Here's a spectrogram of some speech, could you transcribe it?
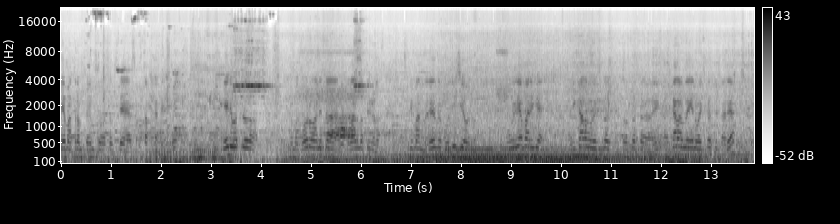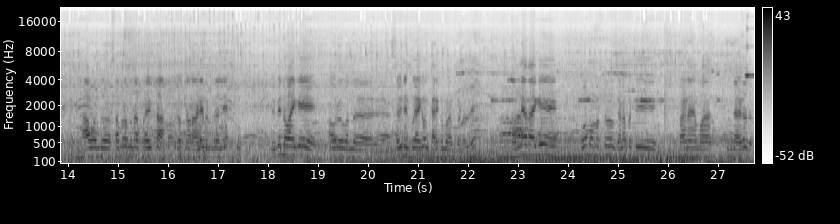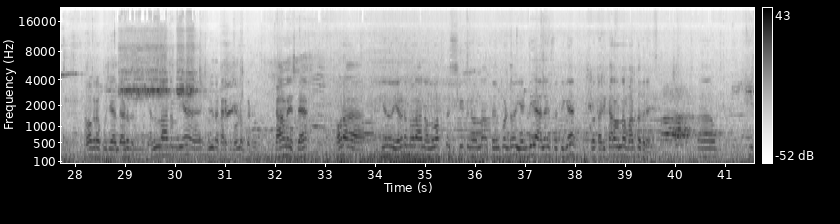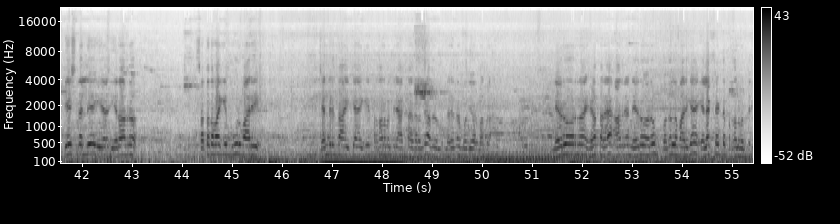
ಒಂದೇ ಮಾತರಂ ಸ್ವಯಂ ಸೇವಾ ಸಂಸ್ಥೆ, ಸಂಸ್ಥಾಪಕ ಅಧ್ಯಕ್ಷರು. ಏನಿವತ್ತು ನಮ್ಮ ಗೌರವಾನ್ವಿತ ಪ್ರಧಾನಮಂತ್ರಿಗಳು, ಶ್ರೀಮಾನ್ ನರೇಂದ್ರ ಮೋದಿಜಿ ಅವರು ಮೂರನೇ ಬಾರಿಗೆ ಅಧಿಕಾರ ವಹಿಸ್ಕೊಳ್ತ ಅಧಿಕಾರವನ್ನು ಏನು ವಹಿಸ್ಕೊಳ್ತಿದ್ದಾರೆ. ಆ ಒಂದು ಸಂಭ್ರಮದ ಪ್ರಯುಕ್ತ ಇವತ್ತು ಅವರ ಹಣೆಬರಹದಲ್ಲಿ ವಿಭಿನ್ನವಾಗಿ ಅವರು ಒಂದು, ಸವಿ ನೆನಪಿಗಾಗಿ ಒಂದು ಕಾರ್ಯಕ್ರಮ ಹಮ್ಮಿಕೊಂಡಿದ್ವಿ. ಮೊದಲನೇದಾಗಿ ಹೋಮ ಮತ್ತು ಗಣಪತಿ ಪ್ರಾಣಾಯಾಮ ಇಂದ ಹಿಡಿದು ನವಗ್ರಹ ಪೂಜೆ ಅಂತ ಹಿಡಿದು ಎಲ್ಲ ನಮಗೆ ವಿವಿಧ ಕಾರ್ಯಕ್ರಮಗಳು ಹಮ್ಮಿಕೊಂಡಿದ್ವಿ ಕಾರಣ ಇಷ್ಟೇ, ಅವರ ಏನು ಎರಡು ನೂರ ನಲ್ವತ್ತು ಸೀಟ್ಗಳನ್ನು ತೆಗೆದುಕೊಂಡು ಎನ್ ಡಿ ಎ ಅಲಯನ್ಸ್ ಜೊತೆಗೆ ಇವತ್ತು ಅಧಿಕಾರವನ್ನು ಮಾಡ್ತಿದ್ದಾರೆ ಈ ದೇಶದಲ್ಲಿ ಏನಾದರೂ ಸತತವಾಗಿ ಮೂರು ಬಾರಿ ಜನರಿಂದ ಆಯ್ಕೆಯಾಗಿ ಪ್ರಧಾನಮಂತ್ರಿ ಆಗ್ತಾ ಇದ್ದಾರೆ ಅಂದರೆ ಅದು ನರೇಂದ್ರ ಮೋದಿಯವರು ಮಾತ್ರ. ನೆಹರು ಅವ್ರನ್ನ ಹೇಳ್ತಾರೆ, ಆದರೆ ನೆಹರು ಅವರು ಮೊದಲ ಬಾರಿಗೆ ಎಲೆಕ್ಟೆಡ್ ಪ್ರಧಾನಮಂತ್ರಿ.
